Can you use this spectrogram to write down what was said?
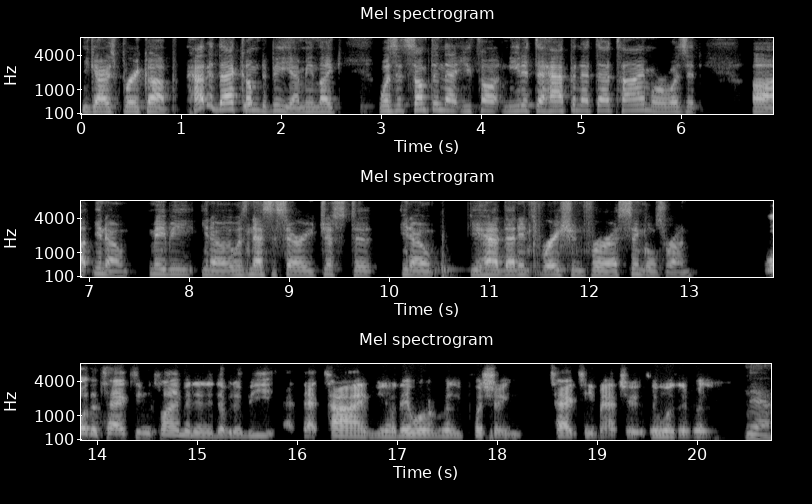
you guys break up. How did that come to be? I mean, like, was it something that you thought needed to happen at that time, or was it, uh, you know, maybe, you know, it was necessary just to, you know, you had that inspiration for a singles run? Well, the tag team climate in the WWE at that time, you know, they were really pushing tag team matches. It wasn't really, Yeah.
